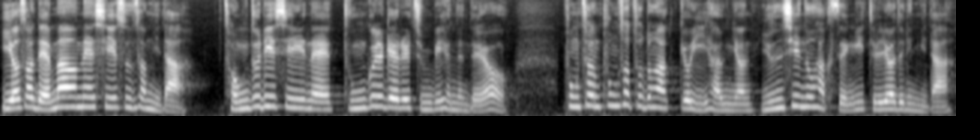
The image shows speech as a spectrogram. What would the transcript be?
이어서 내 마음의 시 순서입니다. 정두리 시인의 둥글게를 준비했는데요. 풍천 풍서초등학교 2학년 윤신우 학생이 들려드립니다.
